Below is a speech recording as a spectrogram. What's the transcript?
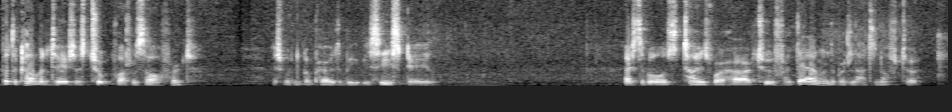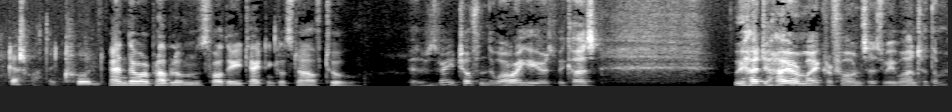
But the commentators took what was offered. It wouldn't compare to the BBC scale. I suppose times were hard too for them, and they were glad enough to get what they could. And there were problems for the technical staff too. It was very tough in the war years because we had to hire microphones as we wanted them,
